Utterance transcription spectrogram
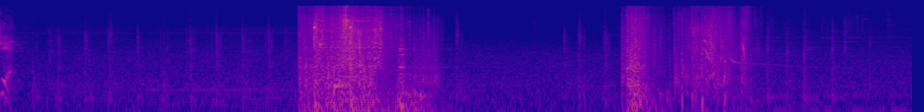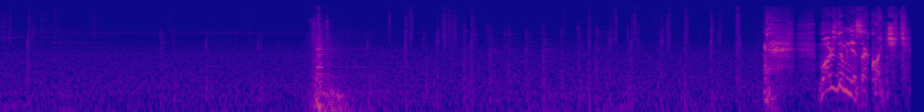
Получай! Можно мне закончить?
